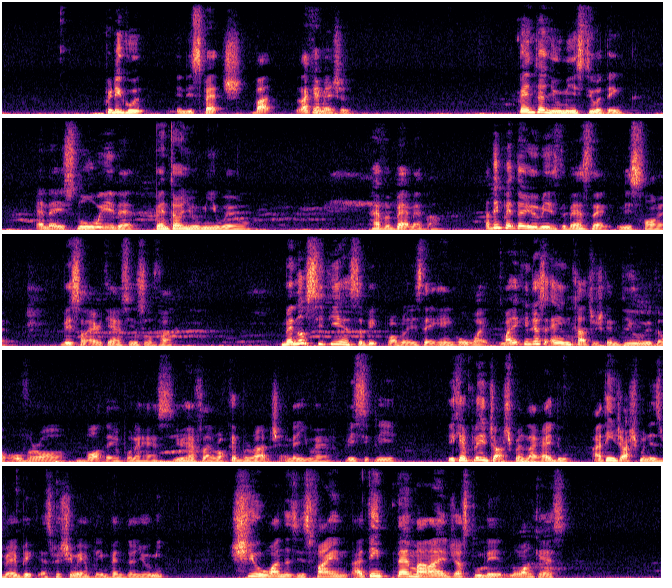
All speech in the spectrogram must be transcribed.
pretty good in this patch. But like I mentioned, Pantheon Yuumi is still a thing. And there is no way that Pantheon Yuumi will have a bad meta. I think Pantheon Yuumi is the best deck in this format, based on everything I've seen so far. Bandle City has a big problem is that it can go white, but you can just in cards which can deal with the overall board that your opponent has. You have like Rocket Barrage, and then you have basically you can play Judgment like I do. I think Judgment is very big, especially when you're playing Pantheon Yuumi. Shield Wonders is fine. I think 10 mana is just too late, no one cares.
